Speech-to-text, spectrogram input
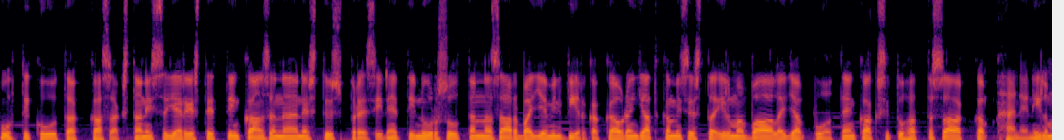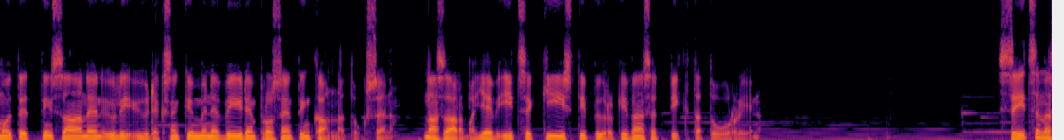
huhtikuuta Kasakstanissa järjestettiin kansanäänestys presidentti Nursultan Nazarbayevin virkakauden jatkamisesta ilman vaaleja vuoteen 2000 saakka. Hänen ilmoitettiin saaneen yli 95 prosentin kannatuksen. Nazarbayev itse kiisti pyrkivänsä diktatuuriin. 7.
